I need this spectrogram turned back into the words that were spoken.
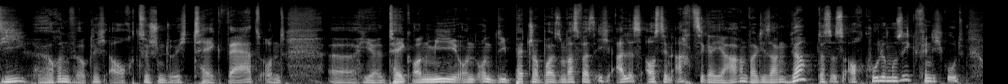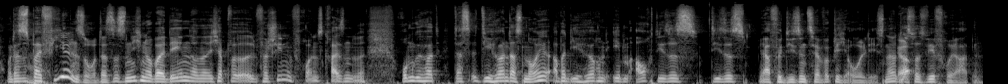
die hören wirklich auch zwischendurch Take That und äh, hier Take On Me und, und die Pet Shop Boys und was weiß ich, alles aus den 80er Jahren, weil die sagen, ja, das ist auch coole Musik, finde ich gut. Und das ist bei vielen so. Das ist nicht nur bei denen, sondern ich habe in verschiedenen Freundeskreisen äh, rumgehört, dass die hören das Neue, aber die hören eben auch dieses, dieses, ja, für die sind es ja wirklich Oldies, ne? Das, Ja. was wir früher hatten.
